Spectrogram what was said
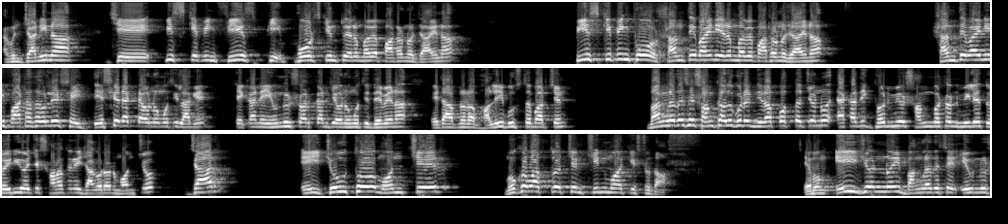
এখন জানি না যে পিস কিপিং ফিস ফোর্স কিন্তু এরম ভাবে পাঠানো যায় না। পিস কিপিং ফোর্স শান্তি বাহিনী এরম ভাবে পাঠানো যায় না। শান্তি বাহিনী পাঠাতে হলে সেই দেশের একটা অনুমতি লাগে। সেখানে ইউনিট সরকার যে অনুমতি দেবে না, এটা আপনারা ভালোই বুঝতে পারছেন। বাংলাদেশের সংখ্যালঘুদের নিরাপত্তার জন্য একাধিক ধর্মীয় সংগঠন মিলে তৈরি হয়েছে সনাতনী জাগরণ মঞ্চ, যার এই যৌথ মঞ্চের মুখপাত্র হচ্ছেন চিন্ময় কৃষ্ণ দাস। এবং এই জন্যই বাংলাদেশের ইউনুস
